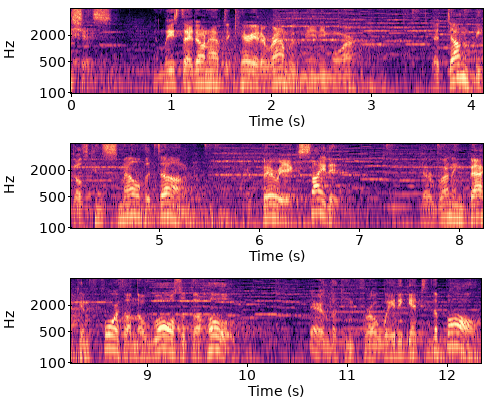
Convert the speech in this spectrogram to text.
Delicious. At least I don't have to carry it around with me anymore. The dung beetles can smell the dung. They're very excited. They're running back and forth on the walls of the hole. They're looking for a way to get to the ball.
